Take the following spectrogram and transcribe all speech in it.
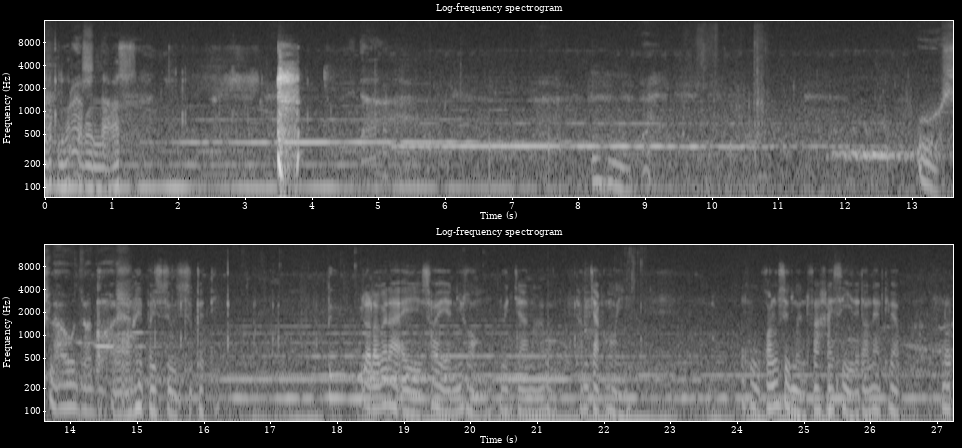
รสหรือว่าโอรสขอให้ไปสู่สุคติแล้วเราก็ได้ไอ้สร้อยอันนี้ของเวนจามาครับทำจาก ความรู้สึกเหมือนฟ้าคายสี่เลยตอนแรกที่แบบรถ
